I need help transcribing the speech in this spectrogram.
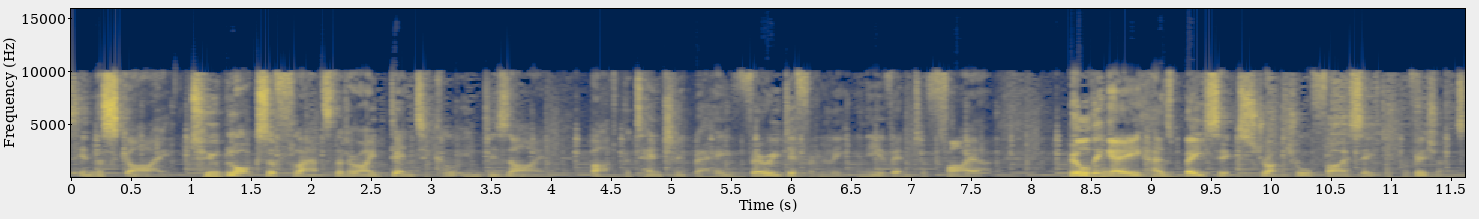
in the sky, two blocks of flats that are identical in design, but potentially behave very differently in the event of fire. Building A has basic structural fire safety provisions,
